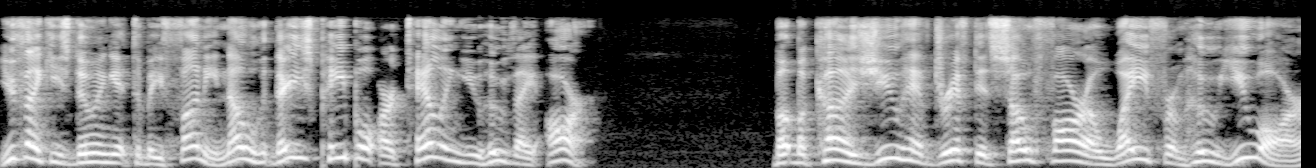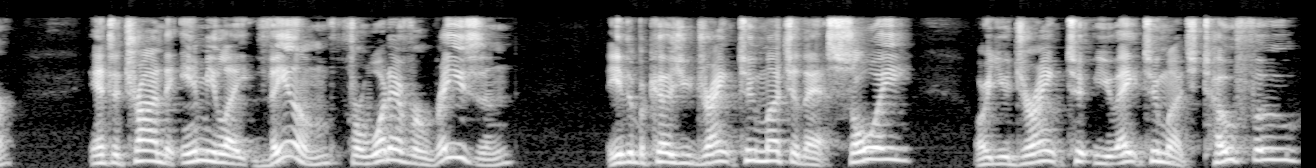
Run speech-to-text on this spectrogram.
You think he's doing it to be funny. No, these people are telling you who they are. But because you have drifted so far away from who you are into trying to emulate them for whatever reason, either because you drank too much of that soy or you drank too, you ate too much tofu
